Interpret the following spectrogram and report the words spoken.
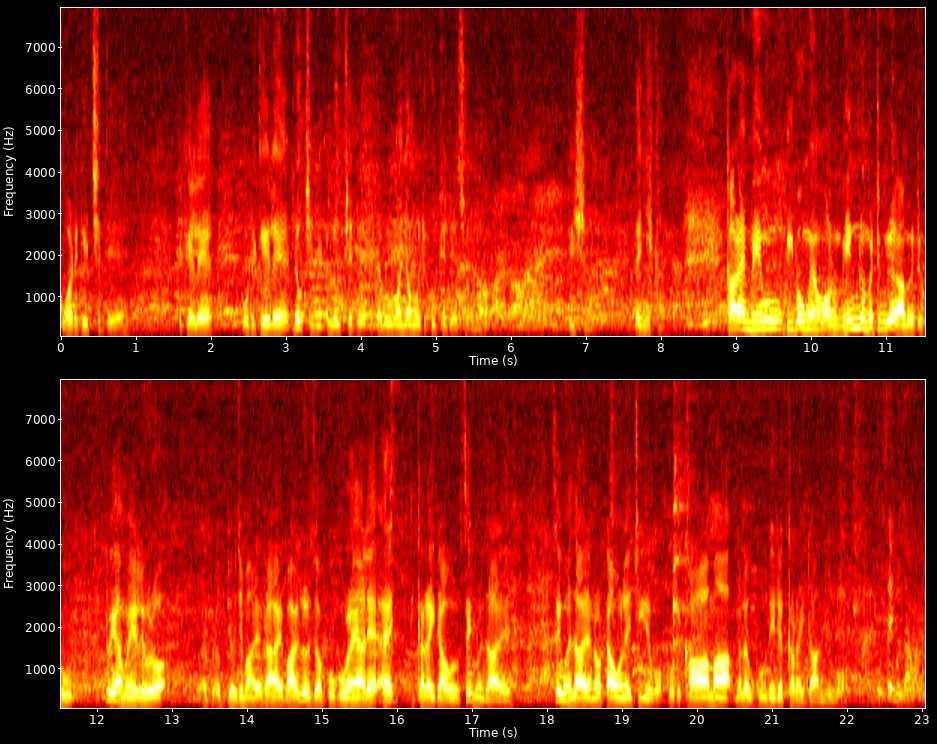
ကိုကတကယ်ချစ်တယ်တကယ်လဲကိုတကယ်လဲလှုပ်ချင်တဲ့အလုပ်ဖြစ်တယ်အတမွေးဝမ်းကြောင်းမှုတစ်ခုဖြစ်တယ်ဆိုရင်တော့ပြီးရှင်တညစ်ခံတယ်ခါတိုင်းမင်းဦးဒီပုံစံပေါ့နော်မင်းဦးနဲ့မတူတဲ့အခါမျိုးတခု တွေ့ရမယ်လို့တော့ပြောချင်ပါတယ်ဒါဘာလို့လဲဆိုတော့ကိုကိုရိုင်းကလည်းအဲဒီ character ကိုစိတ်ဝင်စားတယ်စိတ်ဝင်စားတယ်တော့တာဝန်လည်းကြီးတယ်ပေါ့ကိုတခါမှမလုပ်ဘူးသေးတဲ့ character မျိုးပေါ့ကိုစိတ်ဝင်စားပါတယ်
